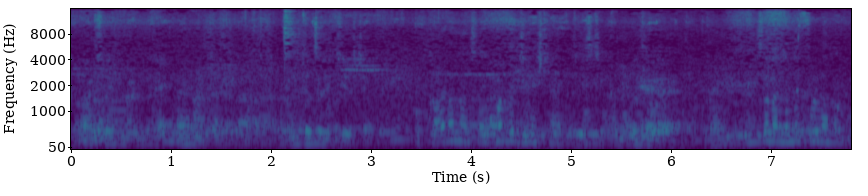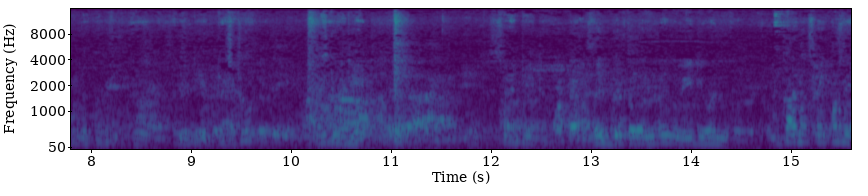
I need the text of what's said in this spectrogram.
ಕಾರ್ಡ್ ಸ್ವೈಪ್ ಮಾಡಿದ್ರೆ ಕಂಪಲ್ಸರಿ ಜಿ ಎಸ್ ಟಿ ಆಗುತ್ತೆ. ಕಾರ್ಡಲ್ಲಿ ನಾನು ಸೈನ್ ಮಾಡಿದ್ರೆ G S T G S T compulsory ಆಗುತ್ತೆ. ಸೊ ನಂಗೆ ಅಂದ್ರೆ ಫುಲ್ ಅಮೌಂಟ್ ಕೊಡಬೇಕು ಹಾಂ ಸೆವೆಂಟಿ ಏಯ್ಟ್ ಎಷ್ಟು? ಸೆವೆಂಟಿ ಏಯ್ಟ್ ವಿತ್ ಬಿಲ್ ತೊಗೊಂಡ್ರೆ ನೀವು ಏಯ್ಟಿ ಒನ್ ಕೊಡಬೇಕು ಕಾರ್ಡ್ ಸ್ವೈಪ್ ಮಾಡಿದ್ರೆ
